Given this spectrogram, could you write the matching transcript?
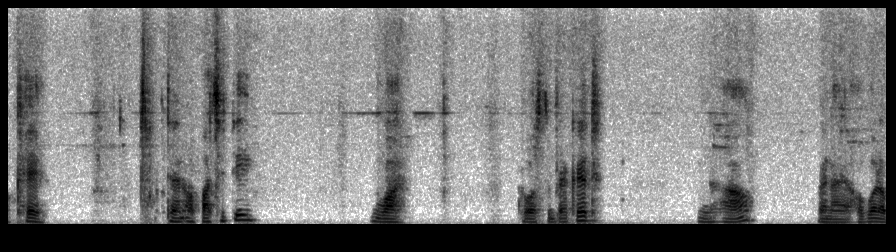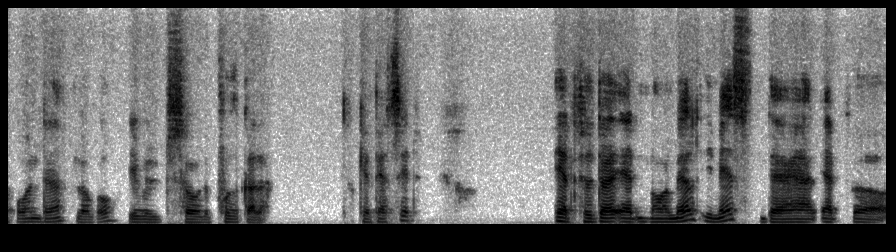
Okay. Then opacity one. Close the bracket. Now when I hover upon the logo it will show the full color. Okay that's it. Add filter add normal image then add uh,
